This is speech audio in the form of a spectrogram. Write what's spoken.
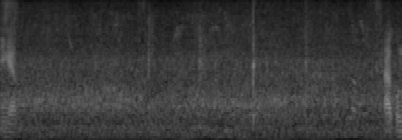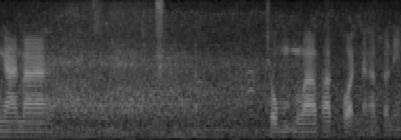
นี่ครับพาคนงานมา ชมมาพักผ่อนนะครับตอนนี้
